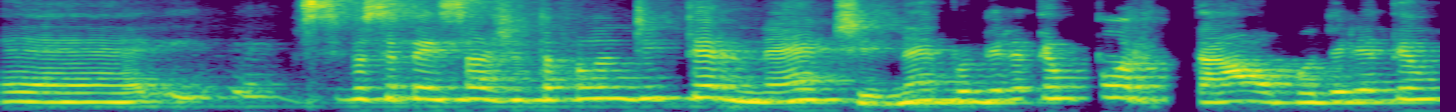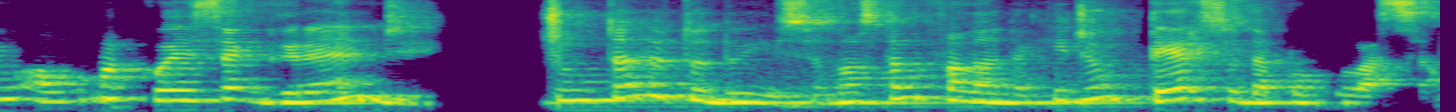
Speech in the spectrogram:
é, se você pensar, a gente está falando de internet, né? Poderia ter um portal, poderia ter um, alguma coisa grande juntando tudo isso. Nós estamos falando aqui de um terço da população.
